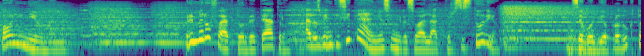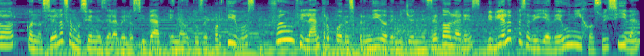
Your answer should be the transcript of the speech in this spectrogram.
Paul Newman. Primero fue actor de teatro. A los 27 años ingresó al Actors Studio. Se volvió productor, conoció las emociones de la velocidad en autos deportivos, fue un filántropo desprendido de millones de dólares, vivió la pesadilla de un hijo suicida,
